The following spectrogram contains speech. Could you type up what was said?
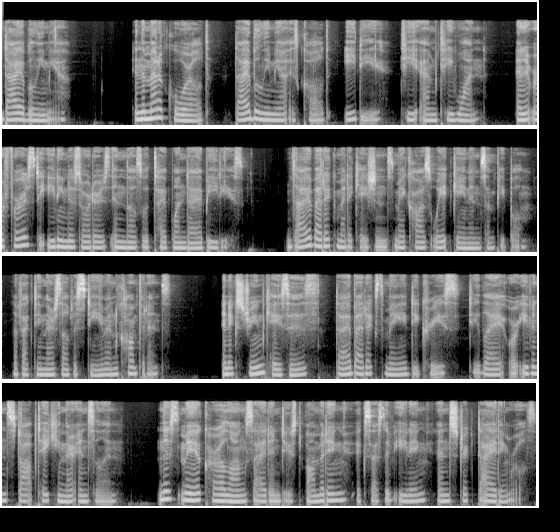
diabulimia. In the medical world, diabulimia is called EDDMT1, and it refers to eating disorders in those with type 1 diabetes. Diabetic medications may cause weight gain in some people, affecting their self-esteem and confidence. In extreme cases, diabetics may decrease, delay, or even stop taking their insulin. This may occur alongside induced vomiting, excessive eating, and strict dieting rules.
